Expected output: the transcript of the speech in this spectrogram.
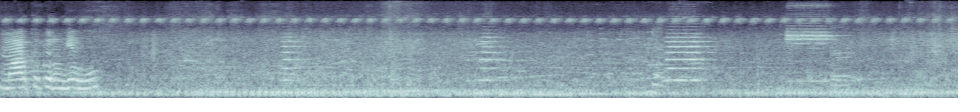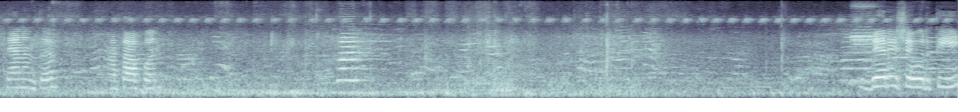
मार्क करून घेऊ. त्यानंतर आता आपण उभ्या रेषेवरती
